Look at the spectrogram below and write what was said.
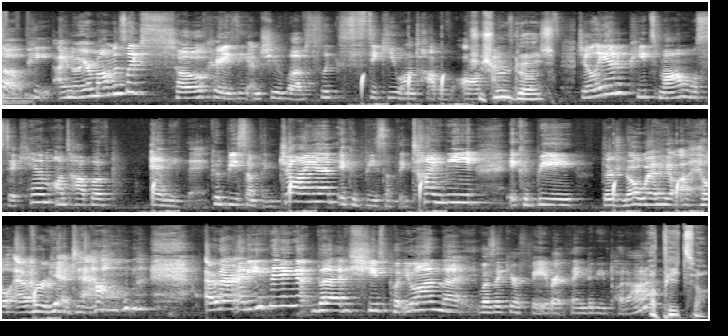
So Peet, I know your mom is like so crazy, and she loves to like stick you on top of all She sure does. Jillian, Peet's mom, will stick him on top of anything. It Could be something giant, it could be something tiny, it could be there's no way he'll, uh, he'll ever get down. Are there anything that she's put you on that was like your favorite thing to be put on? A pizza.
